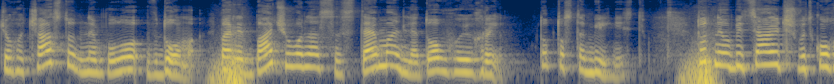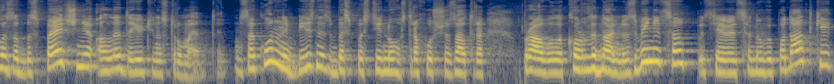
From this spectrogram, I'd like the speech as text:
чого часто не було вдома: передбачувана система для довгої гри, тобто стабільність. Тут не обіцяють швидкого забезпечення, але дають інструменти. Законний бізнес без постійного страху, що завтра правила кардинально зміняться, з'являться нові податки,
